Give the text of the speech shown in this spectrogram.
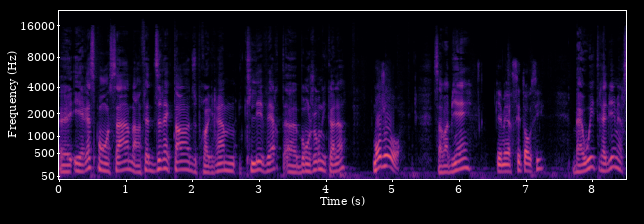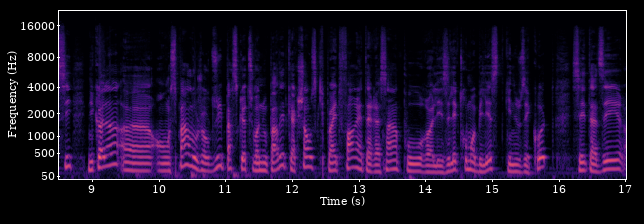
euh, et responsable, en fait, directeur du programme Clé verte. Euh, bonjour, Nicolas. Bonjour. Ça va bien? Bien, merci, toi aussi. Ben oui, très bien, merci. Nicolas, euh, on se parle aujourd'hui parce que tu vas nous parler de quelque chose qui peut être fort intéressant pour les électromobilistes qui nous écoutent, c'est-à-dire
